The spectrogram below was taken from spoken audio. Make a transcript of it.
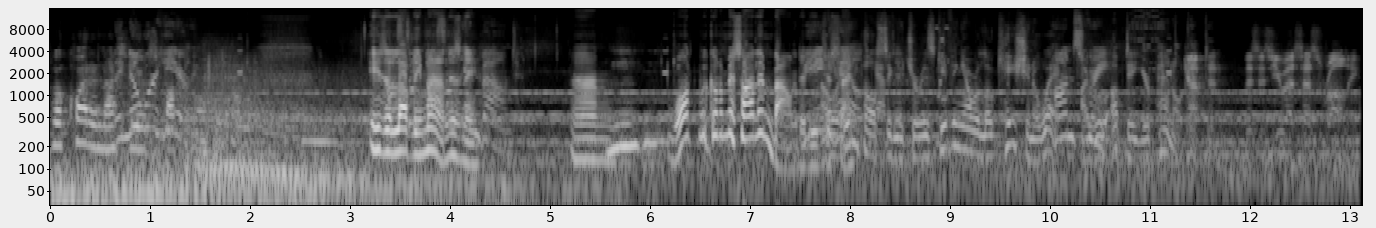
I've got quite a nice They know we're here. He's a lovely man, isn't he? inbound. Um, what? We've got a missile inbound, We're did you just say? hailed. impulse signature is giving our location away. On I will update your panel. Captain, this is USS Raleigh.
